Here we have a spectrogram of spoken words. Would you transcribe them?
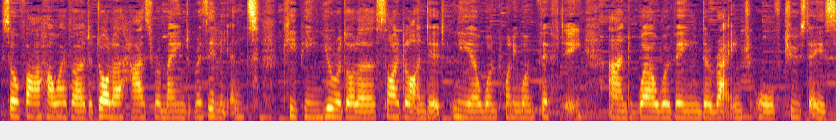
So far, however, the dollar has remained resilient, keeping eurodollar sidelined near 121.50 and well within the range of Tuesday's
